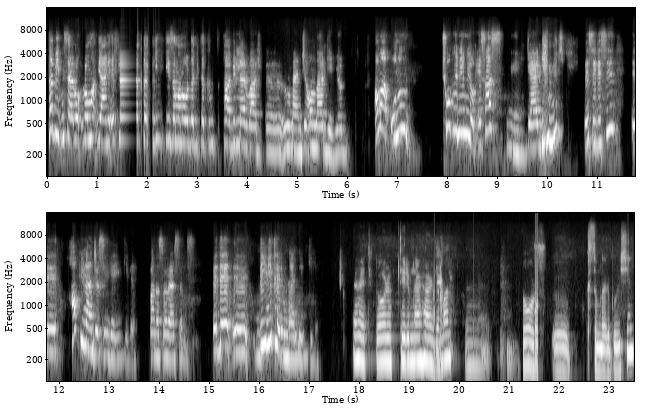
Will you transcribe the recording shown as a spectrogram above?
Tabii mesela roman yani Eflak'a gittiği zaman orada bir takım tabirler var e, Rumence, onlar geliyor. Ama onun çok önemi yok. Esas gerginlik meselesi e, halk Yunancası ile ilgili bana sorarsanız. Ve de e, dini terimlerle ilgili. Evet doğru. Terimler her zaman e, zor e, kısımları bu işin.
